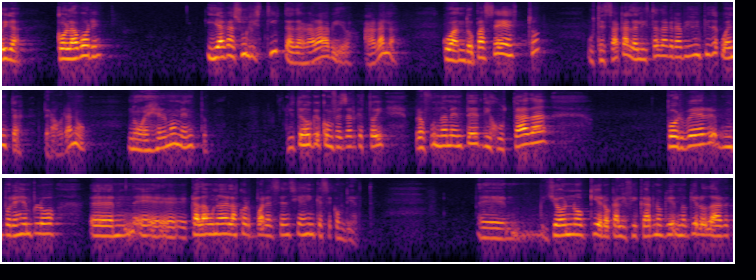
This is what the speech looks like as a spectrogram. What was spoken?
Oiga, colabore y haga su listita de agravios, hágala. Cuando pase esto, usted saca la lista de agravios y pide cuentas, pero ahora no, no es el momento. Yo tengo que confesar que estoy profundamente disgustada por ver, por ejemplo, eh, eh, cada una de las corporacencias en que se convierte. Eh, yo no quiero calificar, no quiero, no quiero, dar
